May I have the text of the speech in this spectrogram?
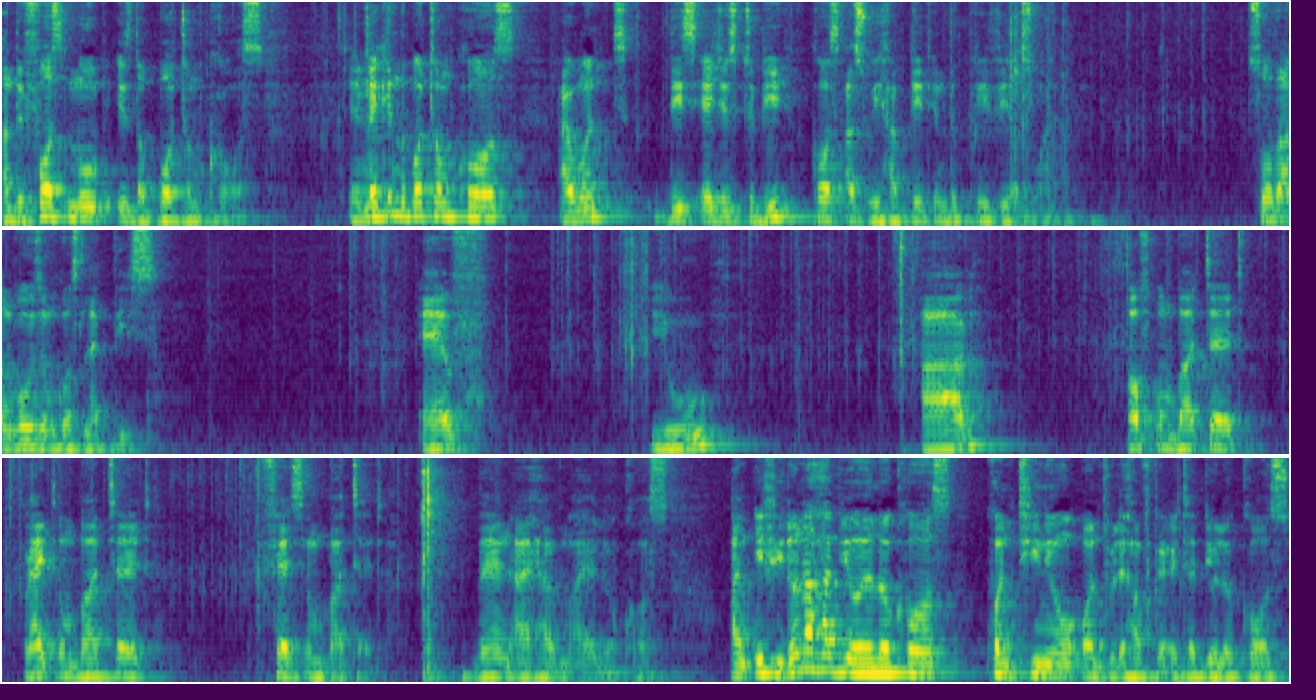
And the first move is the bottom cross. In making the bottom cross, I want these edges to be crossed as we have did in the previous one. So the algorithm goes like this. F U R off inverted, right inverted, face inverted. Then I have my yellow cross. And if you don't have your yellow cross, continue until you have created the yellow cross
